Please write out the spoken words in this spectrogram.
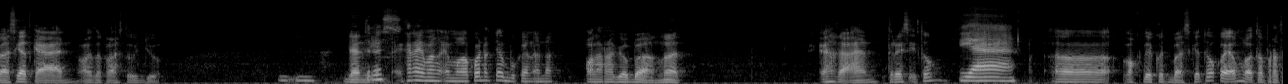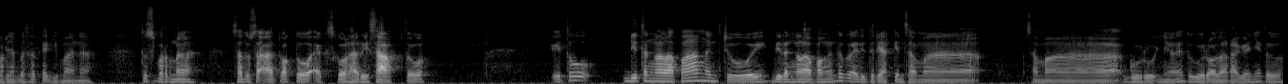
basket kan waktu kelas 7. Mm-mm. Dan Terus? kan emang emang aku anaknya bukan anak olahraga banget. Ya kan? Terus itu Iya. eh waktu ikut basket tuh kayak aku nggak tahu peraturannya basket kayak gimana. Terus pernah satu saat waktu ekskul hari Sabtu itu di tengah lapangan cuy, di tengah lapangan tuh kayak diteriakin sama sama gurunya itu guru olahraganya tuh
